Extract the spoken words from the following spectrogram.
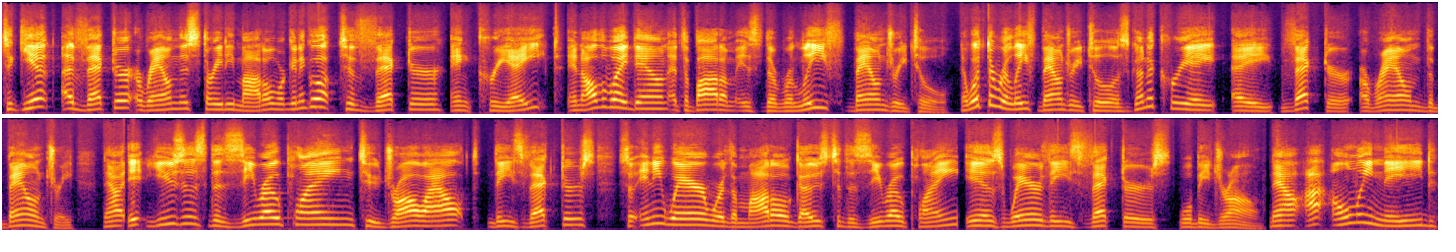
To get a vector around this 3D model, we're going to go up to vector and create. And all the way down at the bottom is the relief boundary tool. Now what the relief boundary tool is going to create a vector around the boundary. Now it uses the zero plane to draw out these vectors. So anywhere where the model goes to the zero plane is where these vectors will be drawn. Now I only need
